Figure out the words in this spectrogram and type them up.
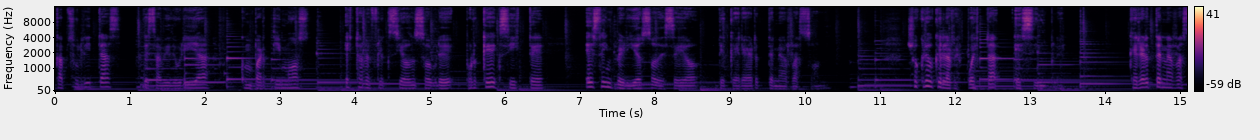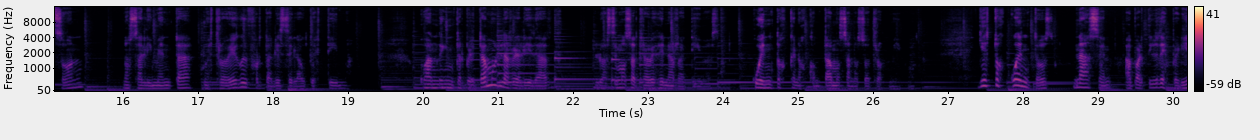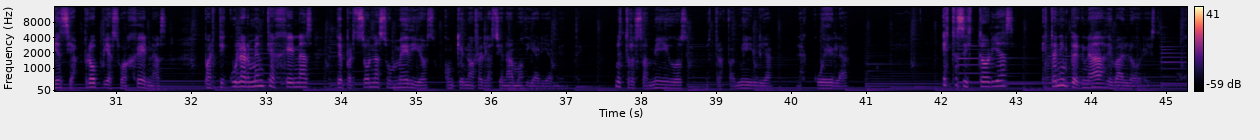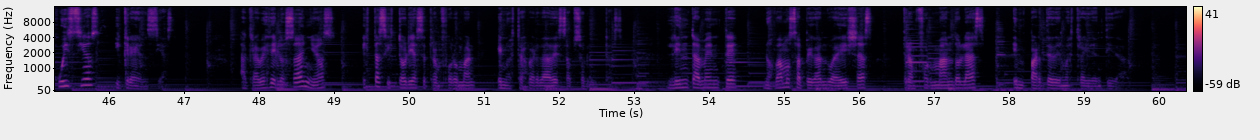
Capsulitas de Sabiduría compartimos esta reflexión sobre por qué existe ese imperioso deseo de querer tener razón. Yo creo que la respuesta es simple. Querer tener razón nos alimenta nuestro ego y fortalece la autoestima. Cuando interpretamos la realidad, lo hacemos a través de narrativas, cuentos que nos contamos a nosotros mismos. Y estos cuentos nacen a partir de experiencias propias o ajenas, particularmente ajenas de personas o medios con quien nos relacionamos diariamente. Nuestros amigos, nuestra familia, la escuela. Estas historias están impregnadas de valores, juicios y creencias. A través de los años, estas historias se transforman en nuestras verdades absolutas. Lentamente nos vamos apegando a ellas, transformándolas en parte de nuestra identidad.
